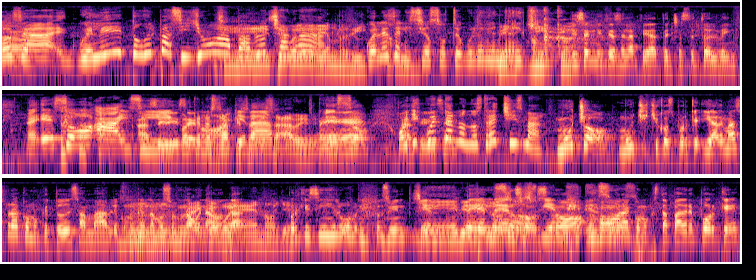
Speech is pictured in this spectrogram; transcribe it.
O sea, huele todo el pasillo a Sí, Pablo sí Chagra. huele bien rico. Hueles delicioso, te huele bien, Bien rico. chico. Dicen mi tías en la piedad, te echaste todo el 20. Eso, ay, sí, Así dicen. porque No, nuestra el que sabe, piedad. sabe, ¿eh? Eso. ¿Eh? Oye, Así cuéntanos, dicen. nos trae chisma. Mucho, mucho, chicos, porque y además fuera como que todo es amable, como que andamos en una Ay, buena qué onda. bueno, oye. Porque sí, luego venimos bien, Sí, bien, bien bien densos, Bien ¿no? densos. Ahora como que está padre porque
